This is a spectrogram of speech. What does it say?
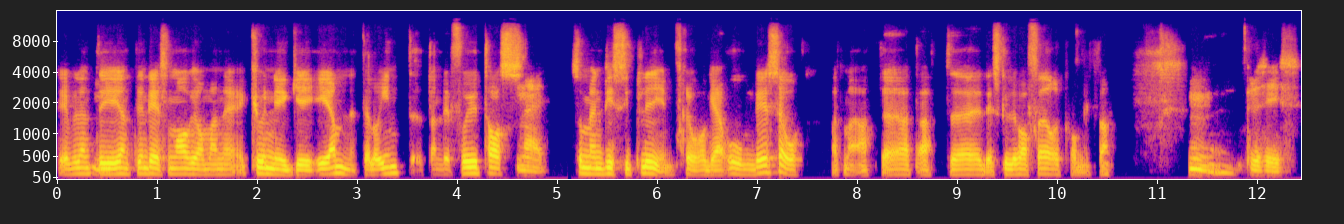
Det är väl inte mm. egentligen det som avgör om man är kunnig i ämnet eller inte, utan det får ju tas Nej. som en disciplinfråga om det är så att, man, att, att, att eh, det skulle vara förekommit. Va? Mm, precis.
